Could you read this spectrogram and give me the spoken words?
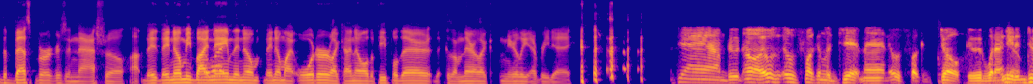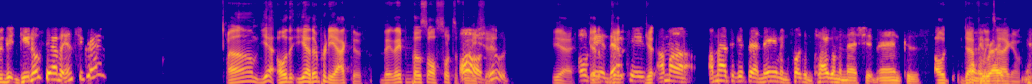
the best burgers in Nashville. Uh, they they know me by You know what? name. They know they know my order. Like I know all the people there because I'm there like nearly every day. Damn, dude. Oh, it was it was fucking legit, man. It was fucking dope, dude. What I needed. Do they, do you know if they have an Instagram? Um. Yeah. Oh. Yeah. They're pretty active. They they post all sorts of funny Oh, shit. dude. Yeah. Okay, Get- in that get- case, get- I'm uh, I'm gonna have to get that name and fucking tag them in that shit, man. Cause oh, definitely right. tag them.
